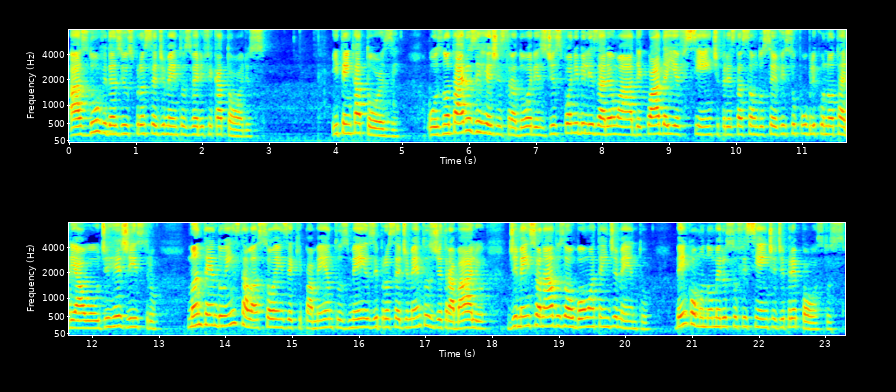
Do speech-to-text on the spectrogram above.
as dúvidas e os procedimentos verificatórios. Item 14. Os notários e registradores disponibilizarão a adequada e eficiente prestação do serviço público notarial ou de registro, mantendo instalações, equipamentos, meios e procedimentos de trabalho dimensionados ao bom atendimento, bem como número suficiente de prepostos.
